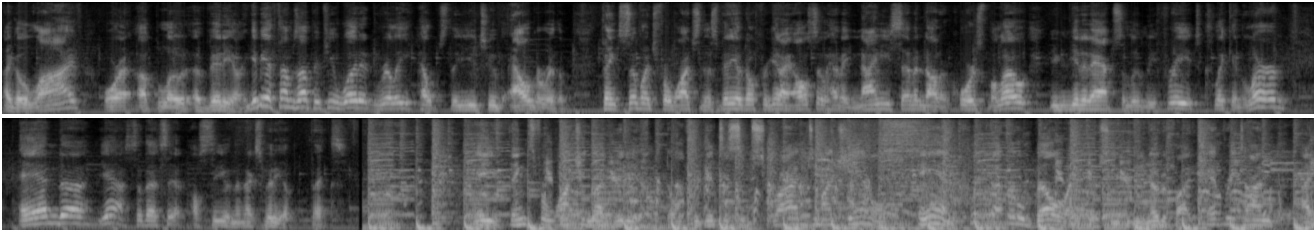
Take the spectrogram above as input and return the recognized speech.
I go live or I upload a video. And give me a thumbs up if you would. It really helps the YouTube algorithm. Thanks so much for watching this video. Don't forget I also have a $97 course below. You can get it absolutely free. It's click and learn. And uh, yeah so that's it. I'll see you in the next video. Thanks Hey, thanks for watching my video. Don't forget to subscribe to my channel and click that little bell right there so you can be notified every time I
